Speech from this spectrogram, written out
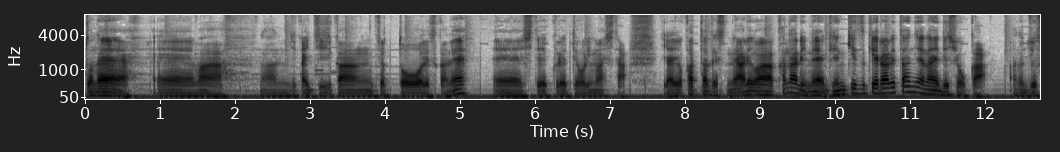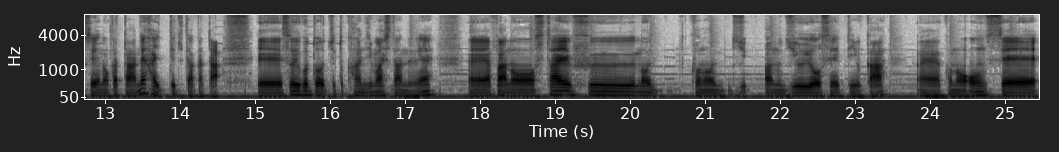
とね、えまあ何時か1時間ちょっとですかねえ、してくれておりました。いや、よかったですね。あれはかなりね、元気づけられたんじゃないでしょうか。あの女性の方ね、入ってきた方、えー、そういうことをちょっと感じましたんでね、えー、やっぱあの、スタイフのこのあの重要性っていうか、えこの音声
